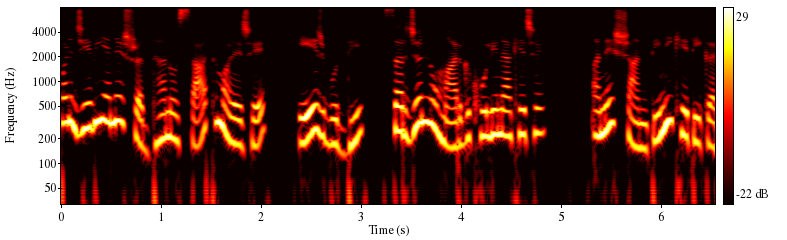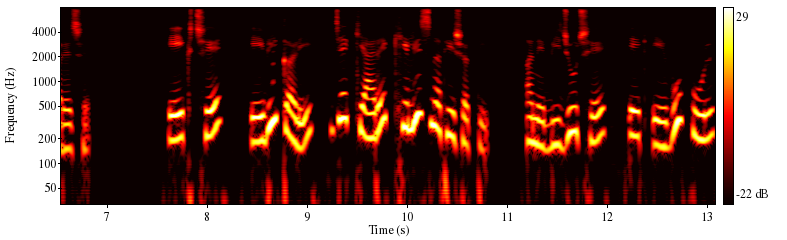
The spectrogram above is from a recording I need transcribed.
પણ જેવી એને શ્રદ્ધાનો સાથ મળે છે એ જ બુદ્ધિ સર્જનનો માર્ગ ખોલી નાખે છે અને શાંતિની ખેતી કરે છે. એક છે એવી કળી જે ક્યારેક ખીલી જ નથી શકતી અને બીજું છે એક એવું ફૂલ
